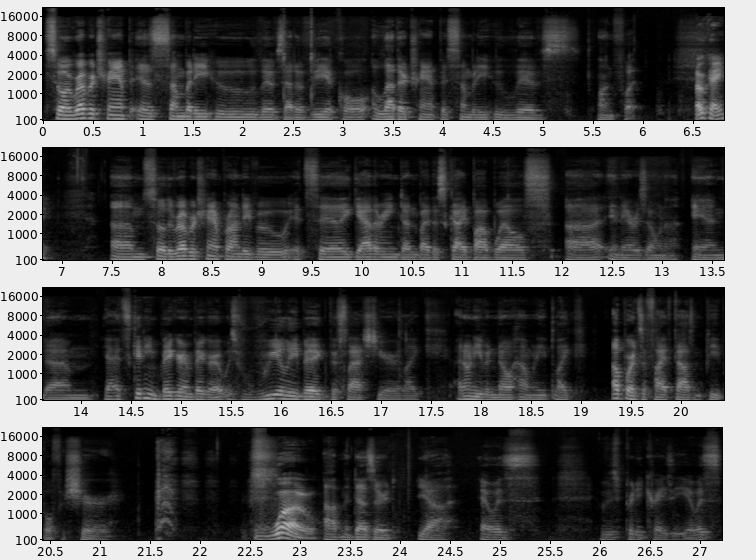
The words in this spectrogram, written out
So a rubber tramp is somebody who lives out of a vehicle. A leather tramp is somebody who lives on foot. Okay. Um, so the Rubber Tramp Rendezvous, it's a gathering done by this guy Bob Wells uh, in Arizona, and um, yeah, it's getting bigger and bigger. It was really big this last year. Like I don't even know how many, like upwards of five thousand people for sure Whoa. out in the desert. Yeah, it was it was pretty crazy. It was.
